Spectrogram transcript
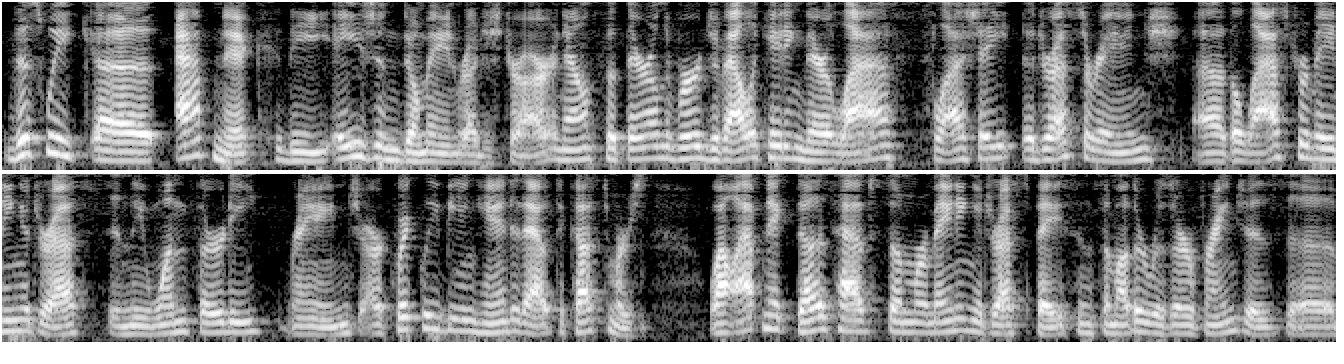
This week, uh, APNIC, the Asian domain registrar, announced that they're on the verge of allocating their last slash eight address range. Uh, the last remaining address in the 130 range are quickly being handed out to customers. While APNIC does have some remaining address space in some other reserve ranges, uh,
